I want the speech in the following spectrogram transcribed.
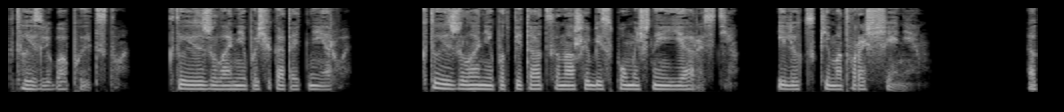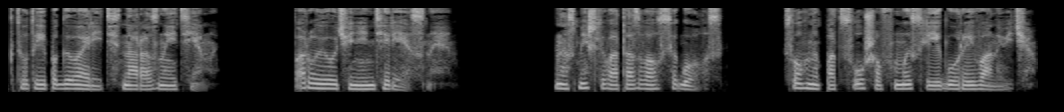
Кто из любопытства, кто из желания пощекотать нервы, кто из желания подпитаться нашей беспомощной яростью и людским отвращением. А кто-то и поговорить на разные темы, порой очень интересные. Насмешливо отозвался голос, словно подслушав мысли Егора Ивановича.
